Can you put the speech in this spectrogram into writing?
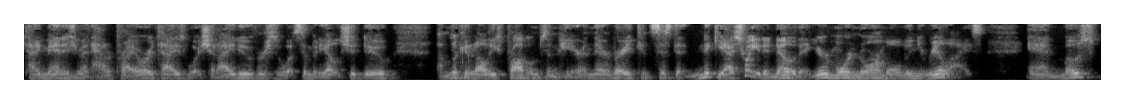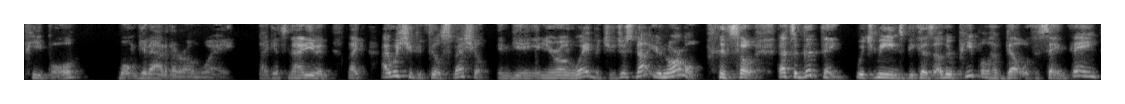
time management, how to prioritize, what should I do versus what somebody else should do. I'm looking at all these problems in here, and they're very consistent. Nikki, I just want you to know that you're more normal than you realize. And most people won't get out of their own way. Like it's not even like I wish you could feel special in getting in your own way, but you're just not. You're normal, so that's a good thing. Which means because other people have dealt with the same thing,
